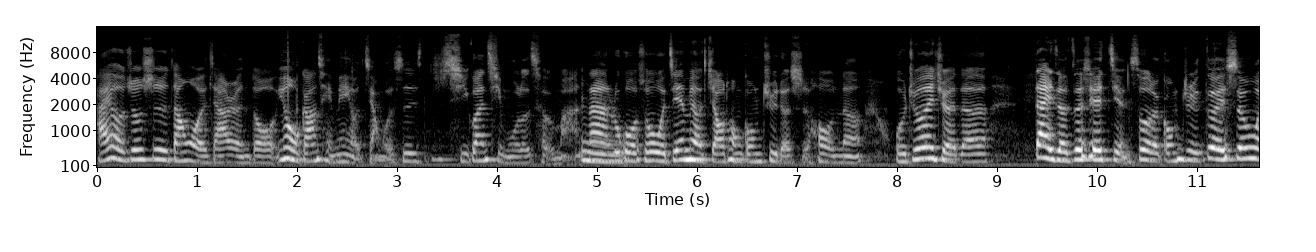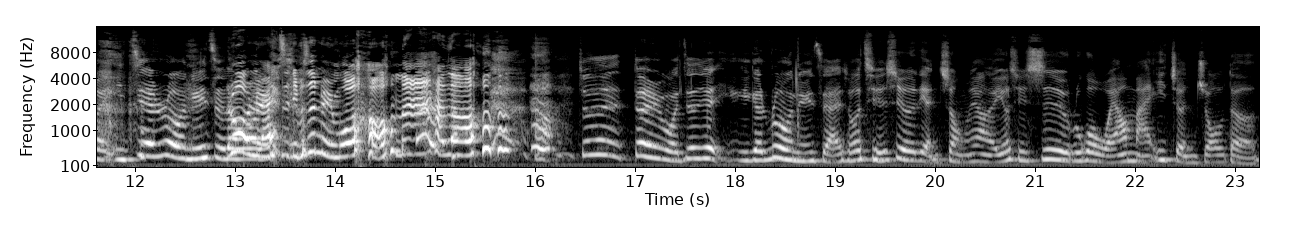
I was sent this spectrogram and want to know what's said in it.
还有就是，当我的家人都，因为我刚刚前面有讲，我是习惯骑摩托车嘛。嗯那如果说我今天没有交通工具的时候呢，我就会觉得带着这些减塑的工具，对身为一介弱女子的弱女子，你不是女魔头吗？Hello，就是对于我这些一个弱女子来说，其实是有点重要的，尤其是如果我要买一整周的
